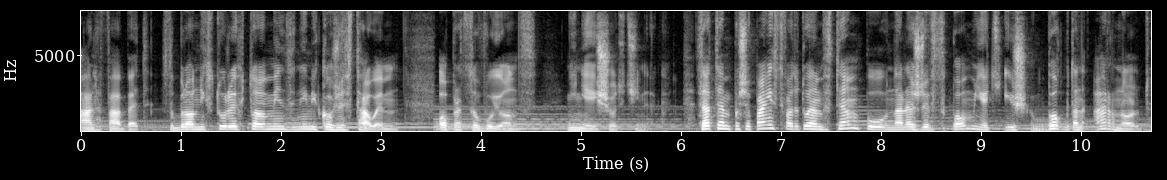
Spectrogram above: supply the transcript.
Alfabet, zbrodni, z których to m.in. korzystałem, opracowując niniejszy odcinek. Zatem, proszę Państwa, tytułem wstępu należy wspomnieć, iż Bogdan Arnold,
